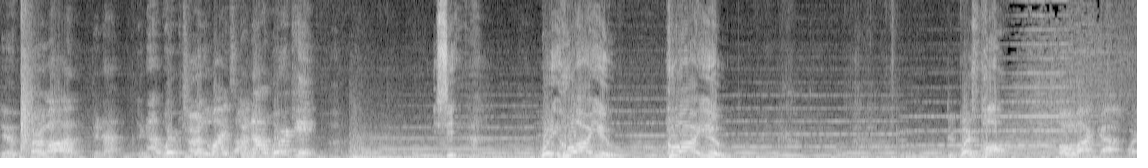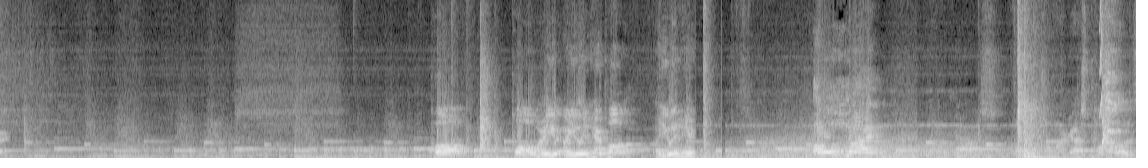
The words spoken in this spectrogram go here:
Dude, turn them on. They're not. They're not working. Turn the lights on. They're not working. You see? What? Who are you? Who are you? Dude, where's Paul? Oh my God, where? Paul, Paul, where are you? Are you in here, Paul? Are you in here? Oh my gosh! Oh my gosh, Paul is.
